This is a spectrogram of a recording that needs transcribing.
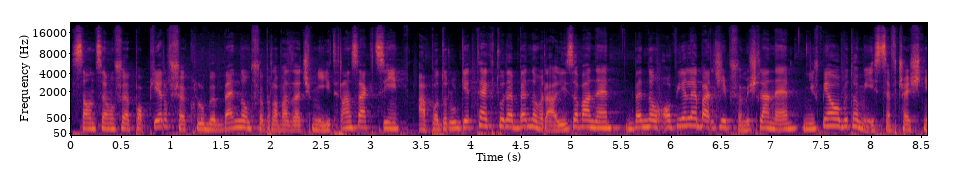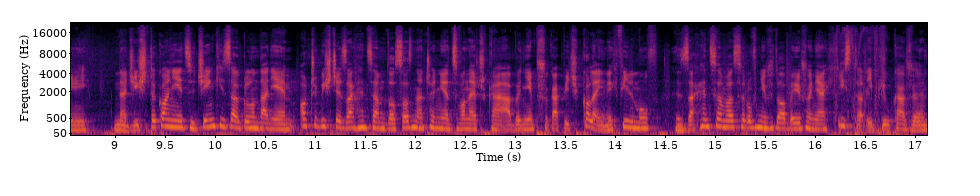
Sądzę, że po pierwsze kluby będą przeprowadzać mniej transakcji, a po drugie te, które będą realizowane, będą o wiele bardziej przemyślane niż miałoby to miejsce wcześniej. Na dziś to koniec, dzięki za oglądanie. Oczywiście zachęcam do zaznaczenia dzwoneczka, aby nie przegapić kolejnych filmów. Zachęcam Was również do obejrzenia historii piłkarzy,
